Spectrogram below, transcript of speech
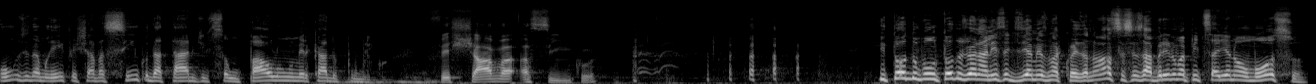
11 da manhã e fechava às 5 da tarde em São Paulo, no mercado público. Fechava às 5. E todo mundo, todo jornalista dizia a mesma coisa. Nossa, vocês abriram uma pizzaria no almoço?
